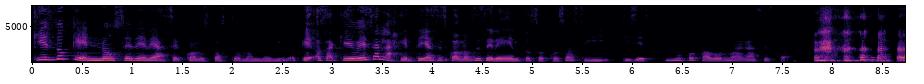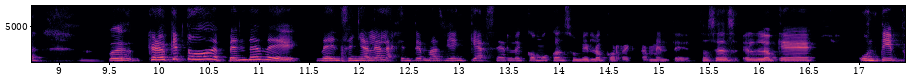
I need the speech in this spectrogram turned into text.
¿qué es lo que no se debe hacer cuando estás tomando vino? Que, o sea, que ves a la gente y haces cuando haces eventos o cosas así, y dices, no, por favor, no hagas esto. Pues creo que todo depende de, de, enseñarle a la gente más bien qué hacerlo y cómo consumirlo correctamente. Entonces, lo que, un tip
